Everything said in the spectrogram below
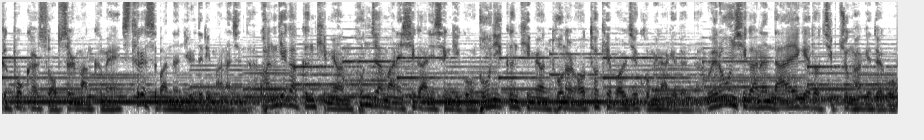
극복할 수 없을 만큼의 스트레스 받는 일들이 많아진다. 관계가 끊기면 혼자만의 시간이 생기고 돈이 끊기면 돈을 어떻게 벌지 고민하게 된다. 외로운 시간은 나에게 더 집중하게 되고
